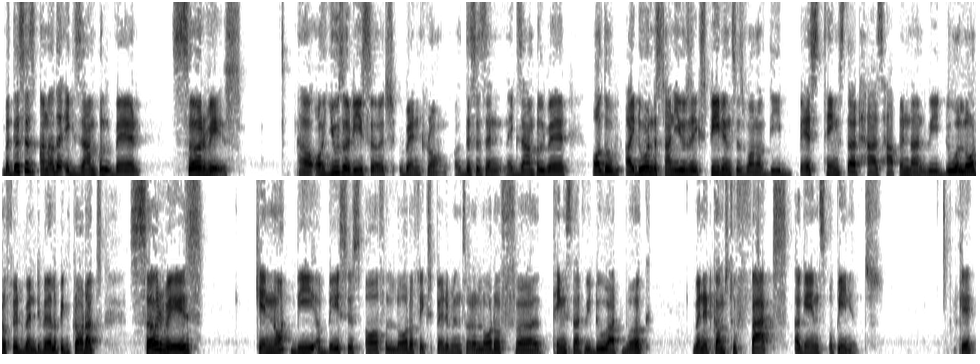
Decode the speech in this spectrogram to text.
But this is another example where surveys uh, or user research went wrong. Uh, this is an example where, although I do understand user experience is one of the best things that has happened, and we do a lot of it when developing products, surveys cannot be a basis of a lot of experiments or a lot of uh, things that we do at work when it comes to facts against opinions. Okay,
